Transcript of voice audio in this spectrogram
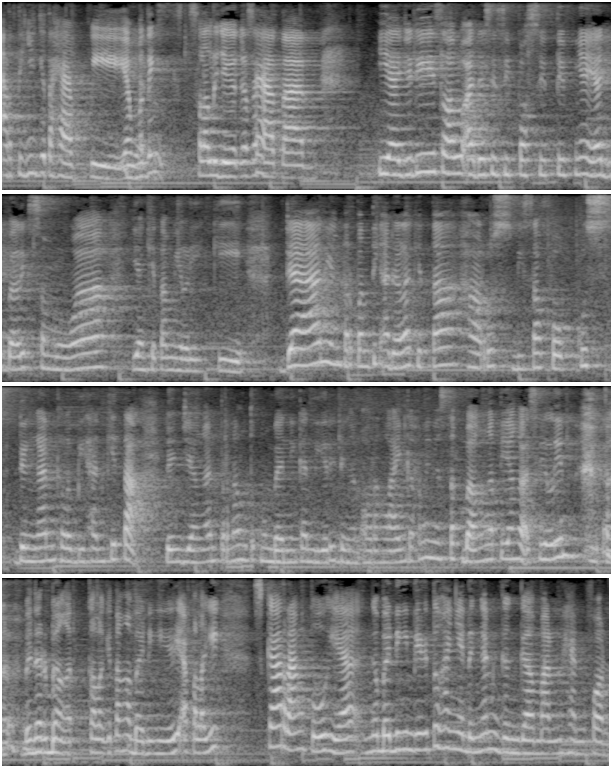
artinya kita happy. Yang Yes. penting selalu jaga kesehatan. Iya, jadi selalu ada sisi positifnya ya di balik semua yang kita miliki. Dan yang terpenting adalah kita harus bisa fokus dengan kelebihan kita dan jangan pernah untuk membandingkan diri dengan orang lain karena nyesek banget ya nggak sih Lin? Bener banget. Kalau kita ngebandingin diri, apalagi sekarang tuh ya, ngebandingin diri tuh hanya dengan genggaman handphone.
